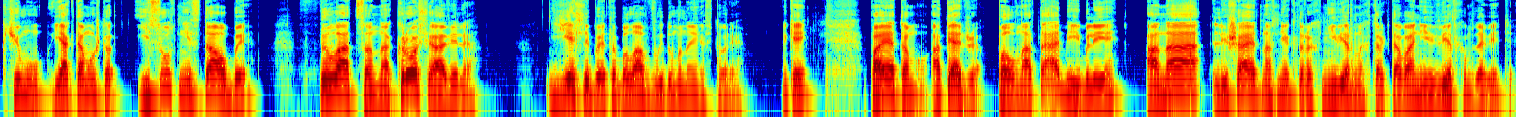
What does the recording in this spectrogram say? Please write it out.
к чему? Я к тому, что Иисус не стал бы ссылаться на кровь Авеля, если бы это была выдуманная история. Окей? Поэтому, опять же, полнота Библии она лишает нас некоторых неверных трактований в Ветхом Завете.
